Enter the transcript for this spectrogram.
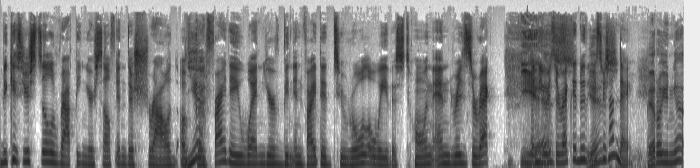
because you're still wrapping yourself in the shroud of Yeah. Good Friday when you've been invited to roll away the stone and resurrect, and you resurrected with Easter. Sunday. Pero yun nga,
